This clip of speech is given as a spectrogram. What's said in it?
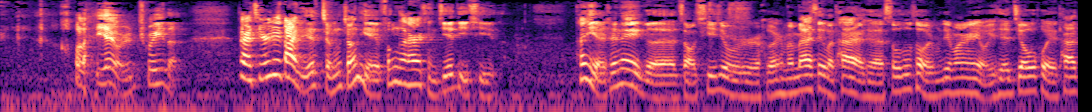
后来也有人吹的。但是其实这大姐整整体风格还是挺接地气的。她也是那个早期就是和什么 Massive Attack、Soul to Soul 什么这帮人有一些交汇。她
